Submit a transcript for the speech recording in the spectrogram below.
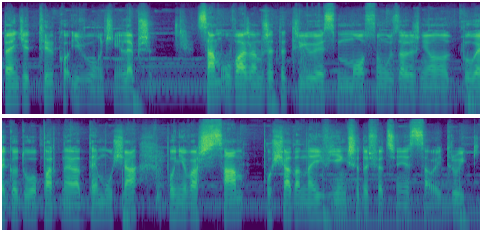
będzie tylko i wyłącznie lepszy. Sam uważam, że te trio jest mocno uzależnione od byłego duopartnera Demusia, ponieważ sam posiada największe doświadczenie z całej trójki.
